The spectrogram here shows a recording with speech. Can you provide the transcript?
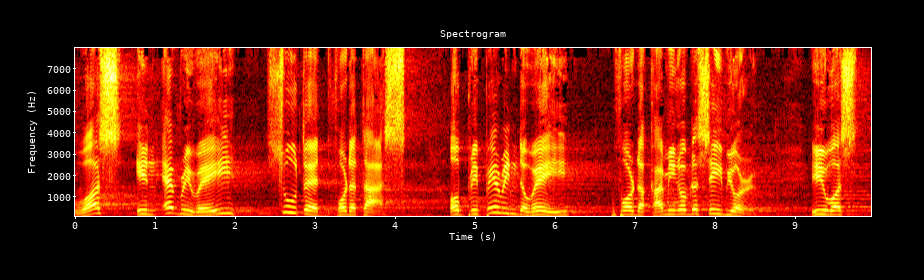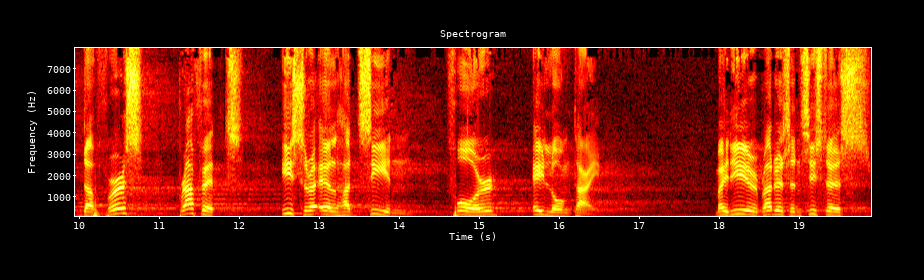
was in every way suited for the task of preparing the way for the coming of the Savior. He was the first prophet Israel had seen for a long time. My dear brothers and sisters,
